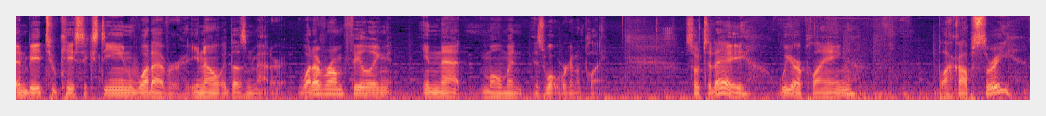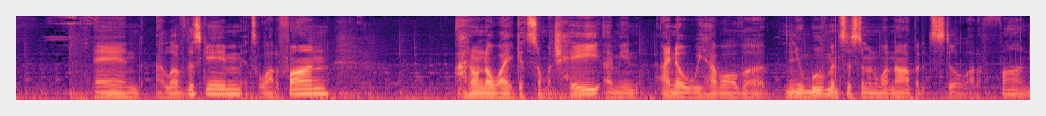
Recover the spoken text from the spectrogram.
NBA 2K16, whatever, you know, it doesn't matter. Whatever I'm feeling in that moment is what we're going to play. So today we are playing Black Ops 3 and I love this game. It's a lot of fun. I don't know why it gets so much hate. I mean, I know we have all the new movement system and whatnot, but it's still a lot of fun.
